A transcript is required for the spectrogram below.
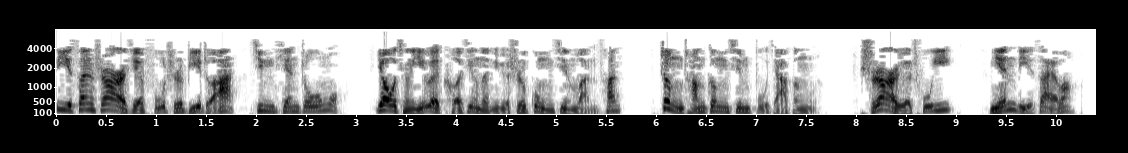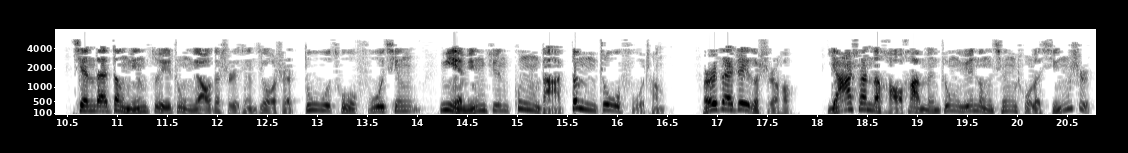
第三十二节扶持笔者案，今天周末邀请一位可敬的女士共进晚餐，正常更新不加更了。十二月初一，年底在望，现在邓明最重要的事情就是督促福清灭明军攻打登州府城。而在这个时候，崖山的好汉们终于弄清楚了形势，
